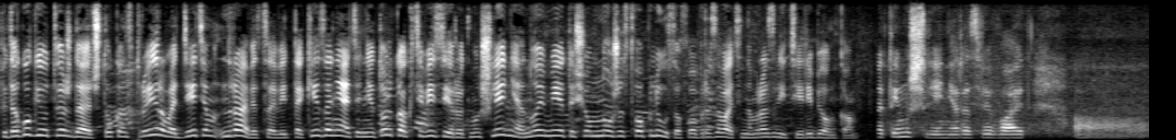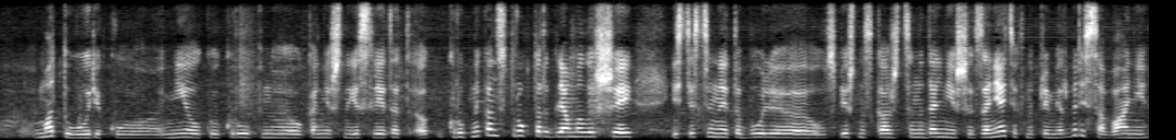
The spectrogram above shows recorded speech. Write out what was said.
Педагоги утверждают, что конструировать детям нравится, ведь такие занятия не только активизируют мышление, но имеют еще множество плюсов в образовательном развитии ребенка. Это и мышление развивает, а, моторику, мелкую, крупную. Конечно, если этот э, крупный конструктор для малышей, естественно, это более успешно скажется на дальнейших занятиях, например, в рисовании.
